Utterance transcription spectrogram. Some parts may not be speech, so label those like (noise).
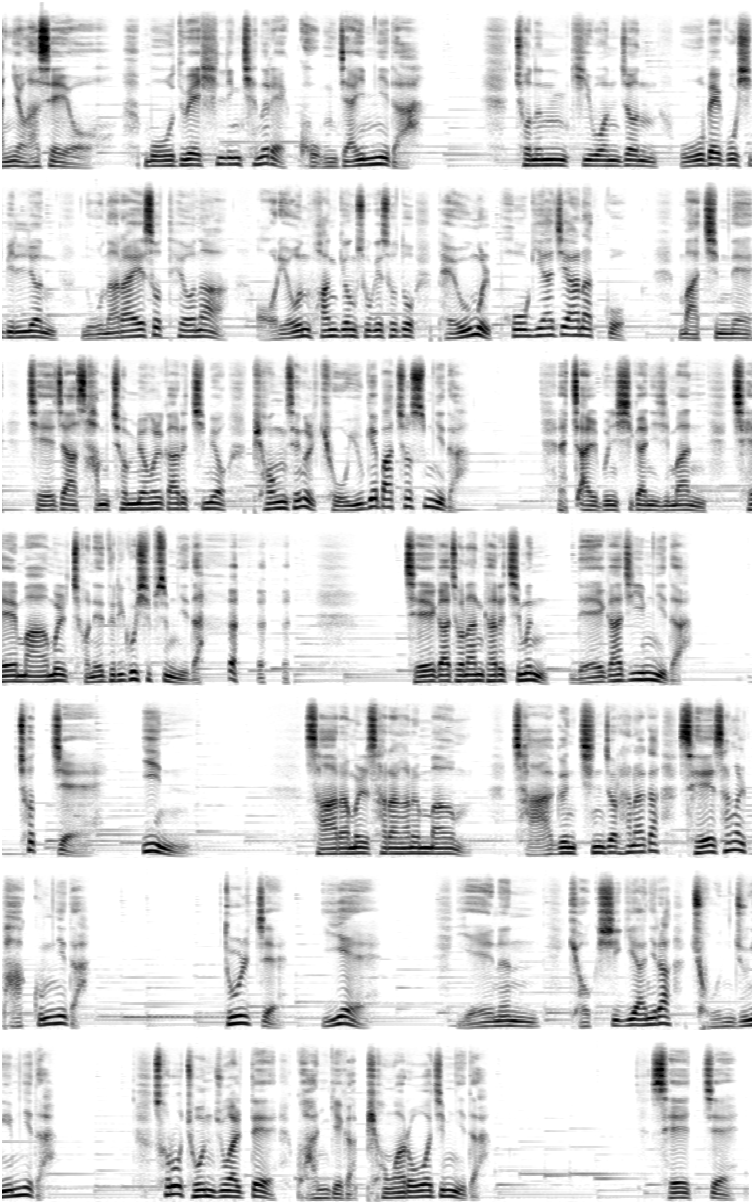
안녕하세요. 모두의 힐링 채널의 공자입니다. 저는 기원전 551년 노나라에서 태어나 어려운 환경 속에서도 배움을 포기하지 않았고 마침내 제자 3천 명을 가르치며 평생을 교육에 바쳤습니다. 짧은 시간이지만 제 마음을 전해드리고 싶습니다. (laughs) 제가 전한 가르침은 네 가지입니다. 첫째, 인. 사람을 사랑하는 마음, 작은 친절 하나가 세상을 바꿉니다. 둘째, 예. 예는 격식이 아니라 존중입니다. 서로 존중할 때 관계가 평화로워집니다. 셋째,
